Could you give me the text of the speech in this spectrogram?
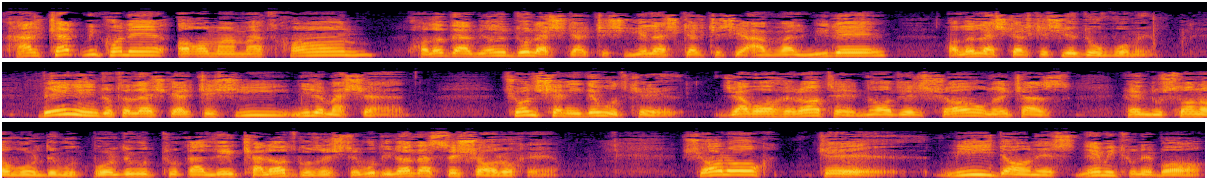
حرکت می‌کنه آقا محمد خان. حالا در میان دو لشکرکشی. یه لشکرکشی اول میره حالا لشکرکشی دومه. بین این دوتا لشکرکشی میره مشهد. چون شنیده بود که جواهرات نادرشاه اونایی که از هندوستان آورده بود برده بود تو قله کلات گذاشته بود اینا دست شارخه شارخ که می‌دانست نمی‌تونه با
